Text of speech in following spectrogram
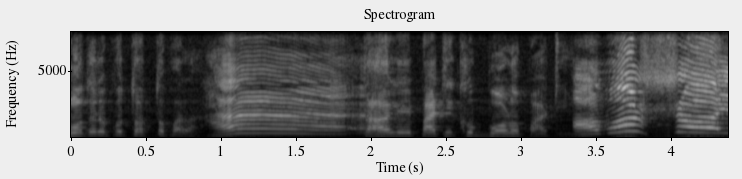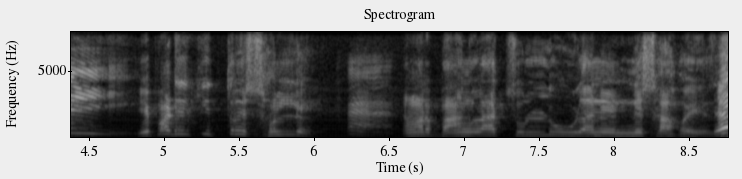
মদের উপর তত্ত্ব পালা? হ্যাঁ। তাহলে এই পার্টি খুব বড় পার্টি অবশ্যই। এ পার্টির কীর্তন শুনলে হ্যাঁ। আমার বাংলা চুল্লু উড়ানের নেশা হয়ে যায়।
